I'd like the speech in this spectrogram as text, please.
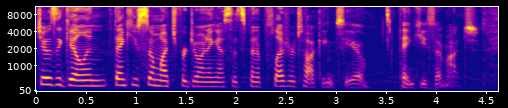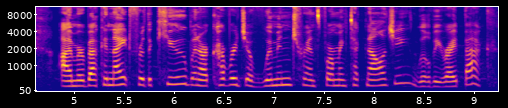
Josie Gillen, thank you so much for joining us. It's been a pleasure talking to you. Thank you so much. I'm Rebecca Knight for theCUBE and our coverage of Women Transforming Technology. We'll be right back.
